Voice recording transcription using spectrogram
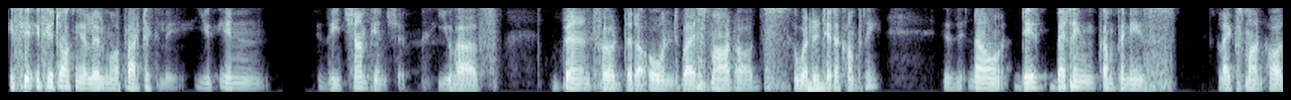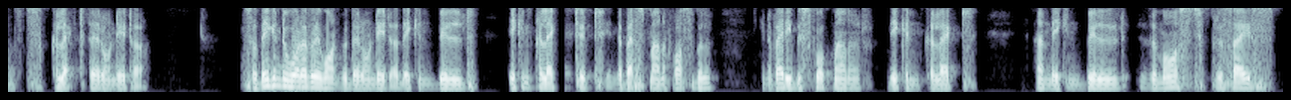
if you if you're talking a little more practically, you in the championship you have Brentford that are owned by Smart Odds, who are a Mhm. data company. Now, betting companies like Smart Odds collect their own data, so they can do whatever they want with their own data. They can build, they can collect it in the best manner possible, in a very bespoke manner. They can collect and they can build the most precise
